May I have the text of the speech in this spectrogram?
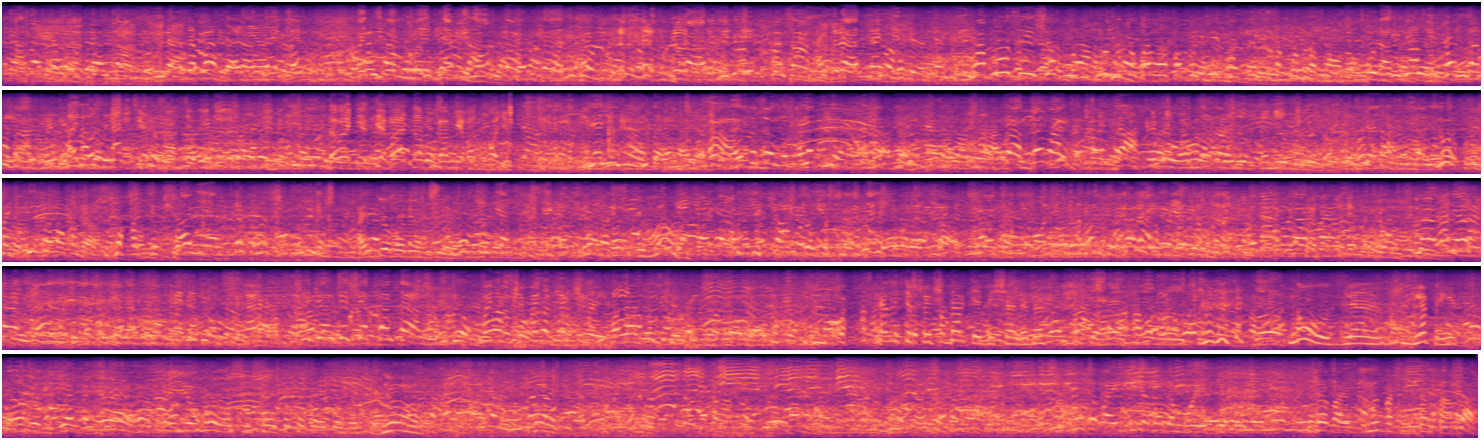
Спасибо. Здравствуйте. Здравствуйте. Вопросы еще будут, может у кого по пути Давайте все по одному ко мне подходим. Я не знаю, дорогая. А, это что, на? Так, давайте. Ну, спасибо вам за поддержание. А я останется. Идемте все к фонтану. Скажите, что и подарки обещали, да? Ну, для, для приезда. по Ну давай, иди тогда домой. Давай, мы пошли к фонтану. Так,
